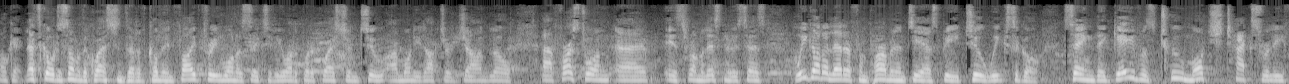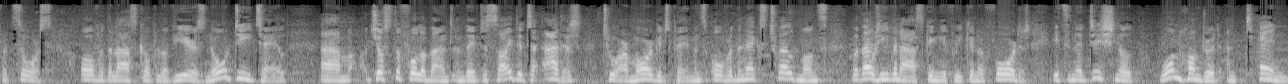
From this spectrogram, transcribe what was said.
Okay, let's go to some of the questions that have come in. 53106 if you want to put a question to our money doctor, John Lowe. Uh, first one uh, is from a listener who says, We got a letter from Permanent TSB two weeks ago saying they gave us too much tax relief at source over the last couple of years. No detail, um, just the full amount, and they've decided to add it to our mortgage payments over the next 12 months without even asking if we can afford it. It's an additional 110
